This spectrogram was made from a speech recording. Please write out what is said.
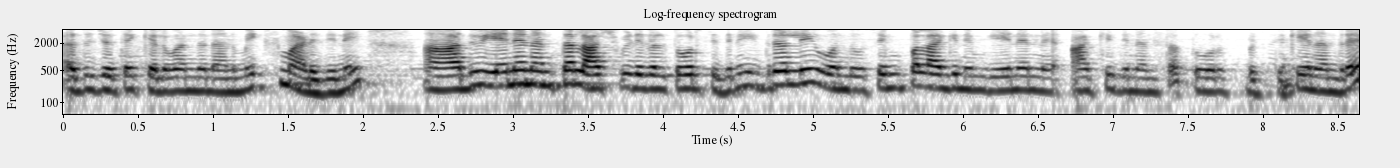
ಅದ್ರ ಜೊತೆ ಕೆಲವೊಂದು ನಾನು ಮಿಕ್ಸ್ ಮಾಡಿದ್ದೀನಿ. ಅದು ಏನೇನಂತ ಲಾಸ್ಟ್ ವಿಡಿಯೋದಲ್ಲಿ ತೋರಿಸಿದ್ದೀನಿ. ಇದರಲ್ಲಿ ಒಂದು ಸಿಂಪಲ್ ಆಗಿ ನಿಮ್ಗೆ ಏನೇನು ಹಾಕಿದ್ದೀನಿ ಅಂತ ತೋರಿಸ್ಬಿಡ್ತೀನಿ. ಏನಂದ್ರೆ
